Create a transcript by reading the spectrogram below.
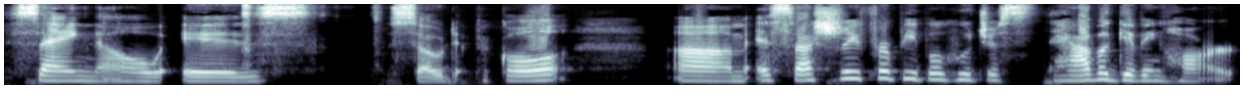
saying no is so difficult, um, especially for people who just have a giving heart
